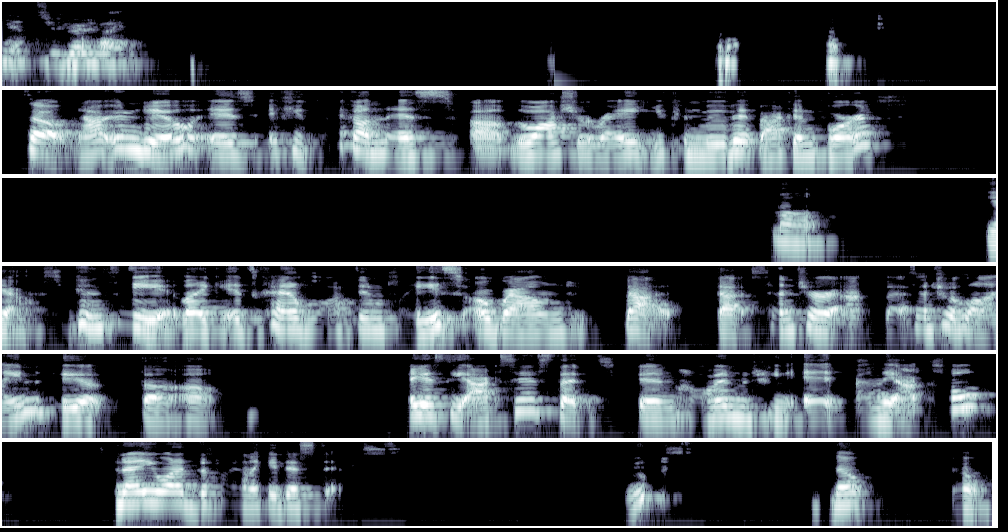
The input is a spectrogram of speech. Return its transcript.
Yeah, so you're fine. So now what you're gonna do is if you click on this, uh, the washer, right, you can move it back and forth. Well, yeah, so you can see like it's kind of locked in place around that that center that center line, the the um, I guess, the axis that's in common between it and the axle. So now you want to define like a distance. Oops. Nope. Nope.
